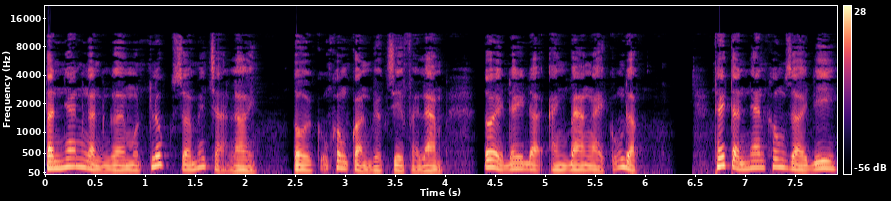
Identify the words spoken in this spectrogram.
tần nhan ngẩn người một lúc rồi mới trả lời, tôi cũng không còn việc gì phải làm, tôi ở đây đợi anh ba ngày cũng được. Thấy tần nhan không rời đi,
